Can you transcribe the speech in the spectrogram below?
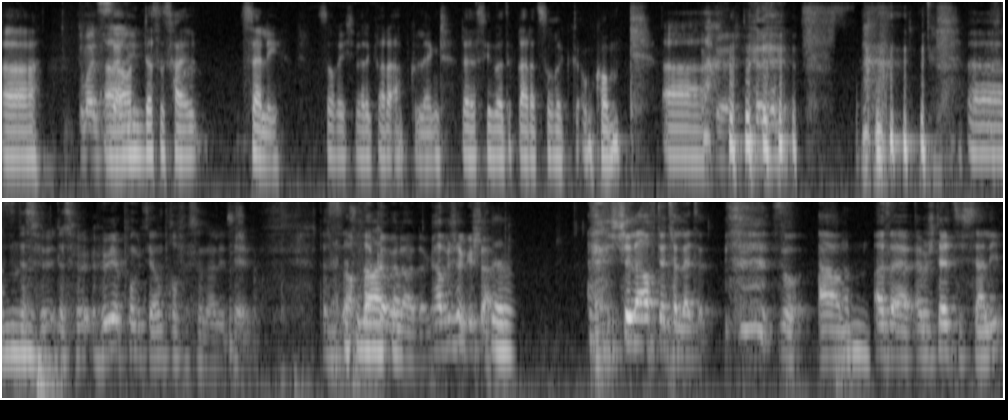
Äh, du meinst äh, Sally? und das ist halt Sally. Sorry, ich werde gerade abgelenkt. Da ist jemand gerade zurückgekommen. Äh, okay. ähm, das, das, das Höhepunkt der Unprofessionalität. Das ist auch vollkommen in Ordnung. Habe ich schon geschafft. Äh, ich chille auf der Toilette. So, ähm, ähm, also er, er, bestellt sich Sally.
